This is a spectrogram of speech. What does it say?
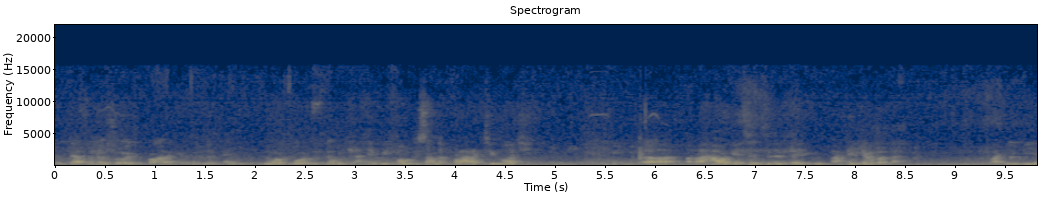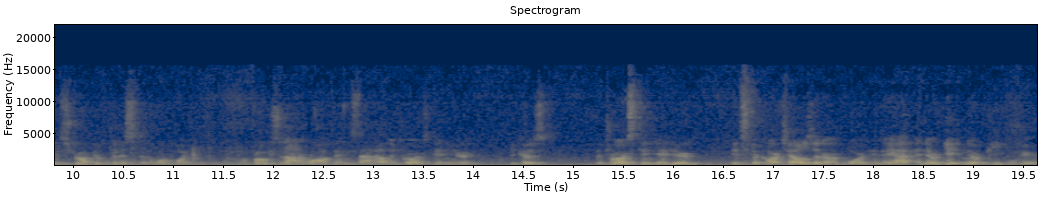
There's definitely no shortage of product, and, and more importantly, though, we- I think we focus on the product too much, uh, about how it gets into the thing. I think everybody, like, be to this at one point, we're focusing on the wrong thing. It's not how the drugs get here, because the drugs can get here, it's the cartels that are important, and they have, and they're getting their people here.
